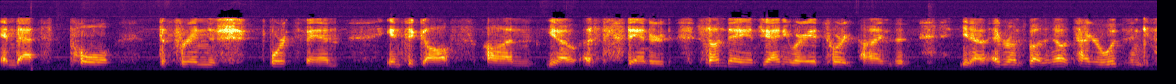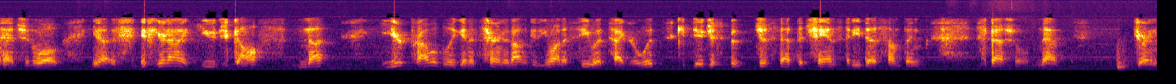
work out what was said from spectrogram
and that's pull the fringe sports fan into golf on you know a standard Sunday in January at Torrey Pines, and you know everyone's buzzing. Oh, Tiger Woods is in contention. Well, you know if if you're not a huge golf nut, you're probably going to turn it on because you want to see what Tiger Woods could do. Just just at the chance that he does something special. Now, Jordan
